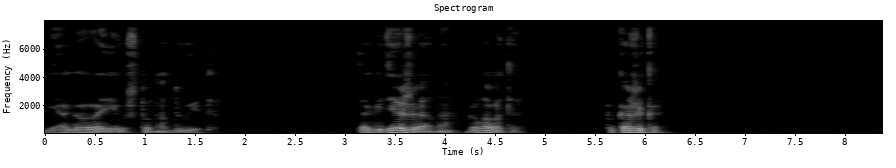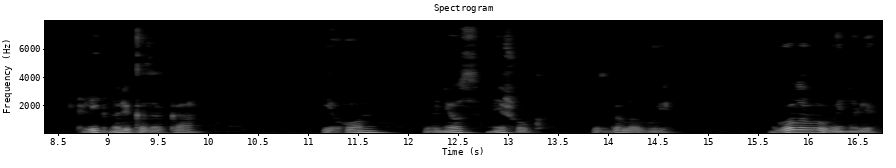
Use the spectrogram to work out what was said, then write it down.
Я говорил, что надует. Так где же она, голова-то? Покажи-ка. Кликнули казака, и он внес мешок с головой. Голову вынули,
